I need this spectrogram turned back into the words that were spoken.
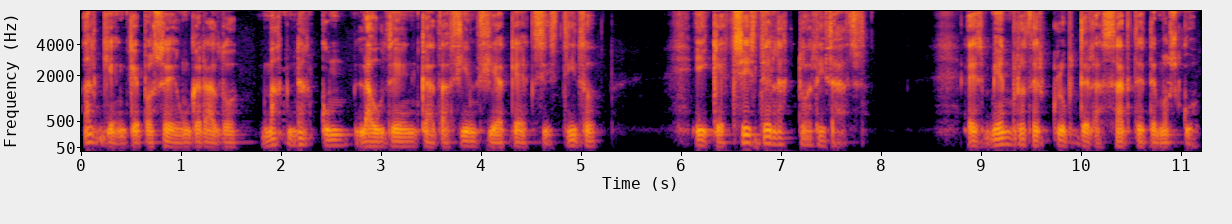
alguien que posee un grado magna cum laude en cada ciencia que ha existido y que existe en la actualidad. Es miembro del Club de las Artes de Moscú,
